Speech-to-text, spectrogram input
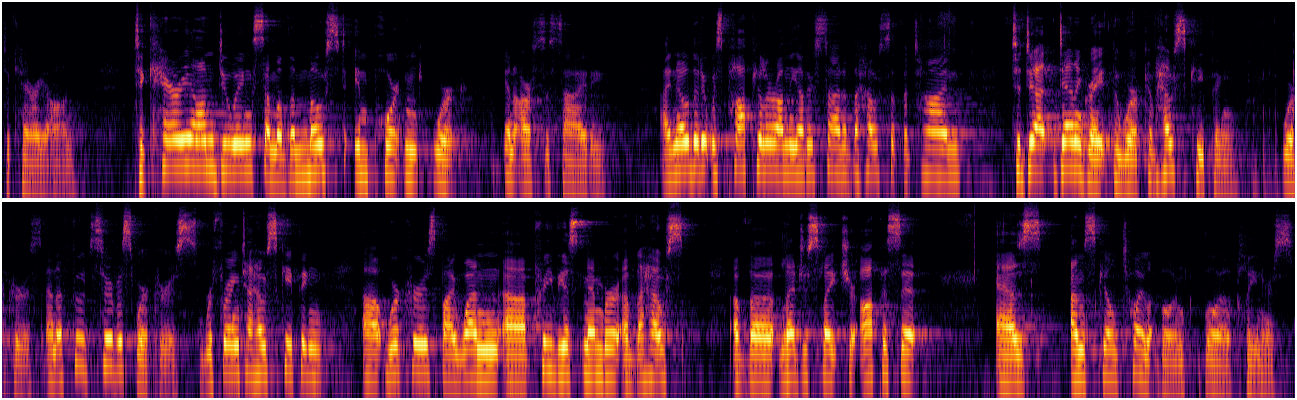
to carry on, to carry on doing some of the most important work in our society. I know that it was popular on the other side of the House at the time to de denigrate the work of housekeeping workers and of food service workers, referring to housekeeping uh, workers by one uh, previous member of the House of the legislature opposite as unskilled toilet bowl cleaners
